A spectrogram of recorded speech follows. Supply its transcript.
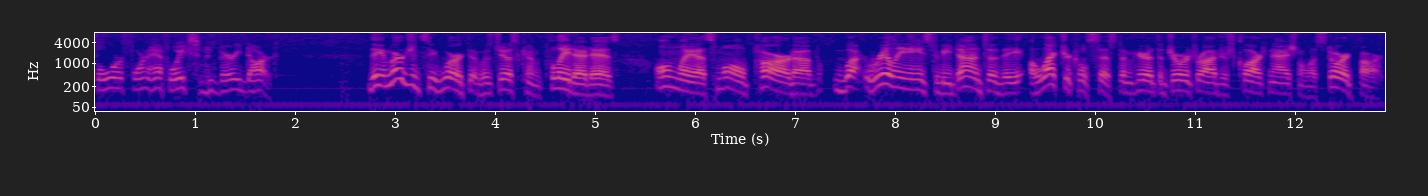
four, four and a half weeks have been very dark. The emergency work that was just completed is only a small part of what really needs to be done to the electrical system here at the George Rogers Clark National Historic Park.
